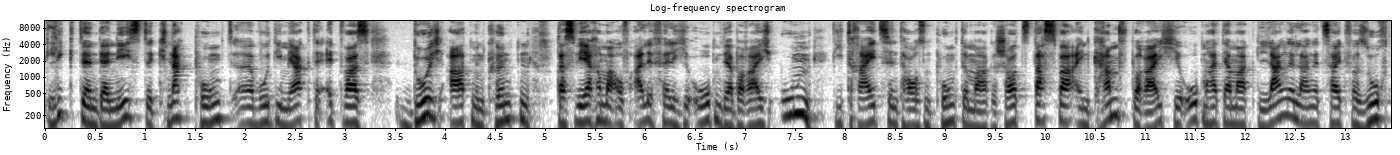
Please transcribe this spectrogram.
liegt denn der nächste Knackpunkt, äh, wo die Märkte etwas durchatmen könnten, das wäre mal auf alle Fälle hier oben der Bereich um die 13.000 Punkte Marke. Schaut, das war ein Kampfbereich. Hier oben hat der Markt lange, lange Zeit versucht,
